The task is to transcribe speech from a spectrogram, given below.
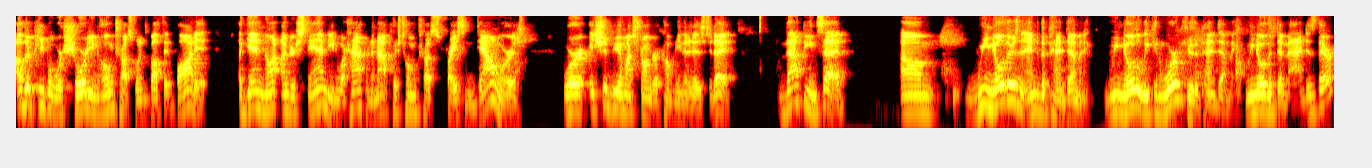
other people were shorting Home Trust once Buffett bought it. Again, not understanding what happened, and that pushed Home Trust pricing downwards, where it should be a much stronger company than it is today. That being said, um, we know there's an end to the pandemic. We know that we can work through the pandemic. We know the demand is there,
